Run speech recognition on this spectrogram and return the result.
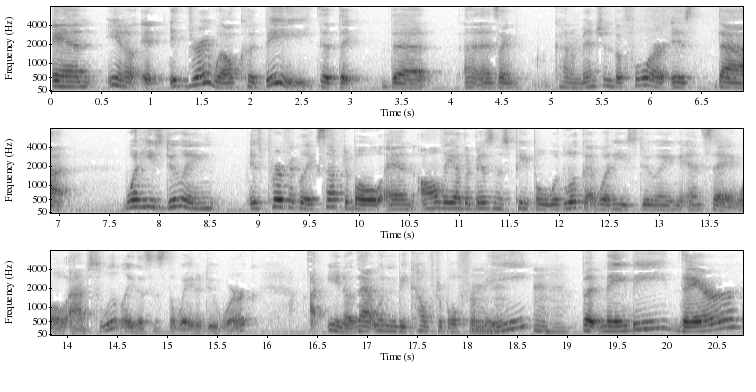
And you know it, it very well could be that the that uh, as I kind of mentioned before is that what he's doing is perfectly acceptable and all the other business people would look at what he's doing and say well absolutely this is the way to do work you know that wouldn't be comfortable for mm-hmm. me mm-hmm. but maybe there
